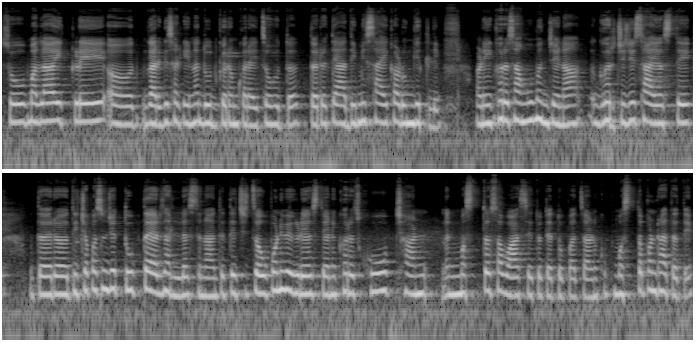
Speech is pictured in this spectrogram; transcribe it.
सो मला इकडे गार्गीसाठी ना दूध गरम करायचं होतं तर त्याआधी मी साय काढून घेतली. आणि खरं सांगू म्हणजे ना घरची जी साय असते तर तिच्यापासून जे तूप तयार झालेलं असतं ना तर त्याची चव पण वेगळी असते आणि खरंच खूप छान आणि मस्त असा वास येतो त्या तुपाचा आणि खूप मस्त पण राहतं ते.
